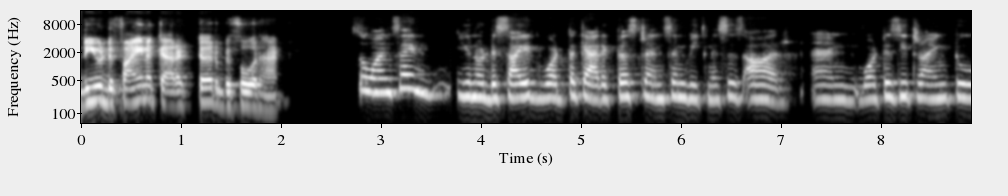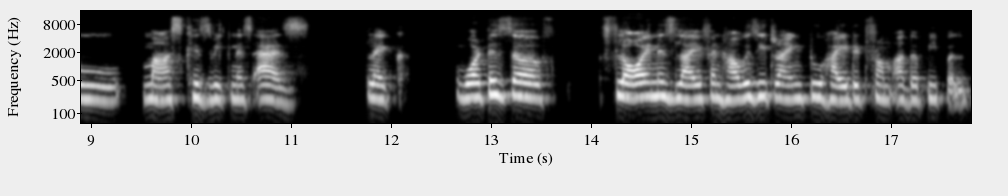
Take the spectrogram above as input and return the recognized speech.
do you define a character beforehand? So once i you know decide what the character's strengths and weaknesses are and what is he trying to mask his weakness as? Like what is the flaw in his life and how is he trying to hide it from other people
